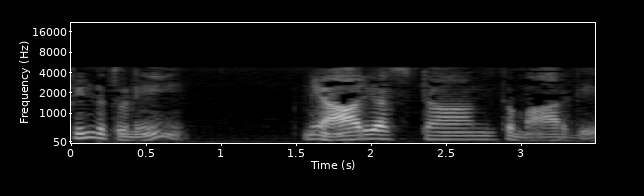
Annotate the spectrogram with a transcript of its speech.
පින්නතුනේ මේ ආර්ය අෂ්ටාංගික මාර්ගය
